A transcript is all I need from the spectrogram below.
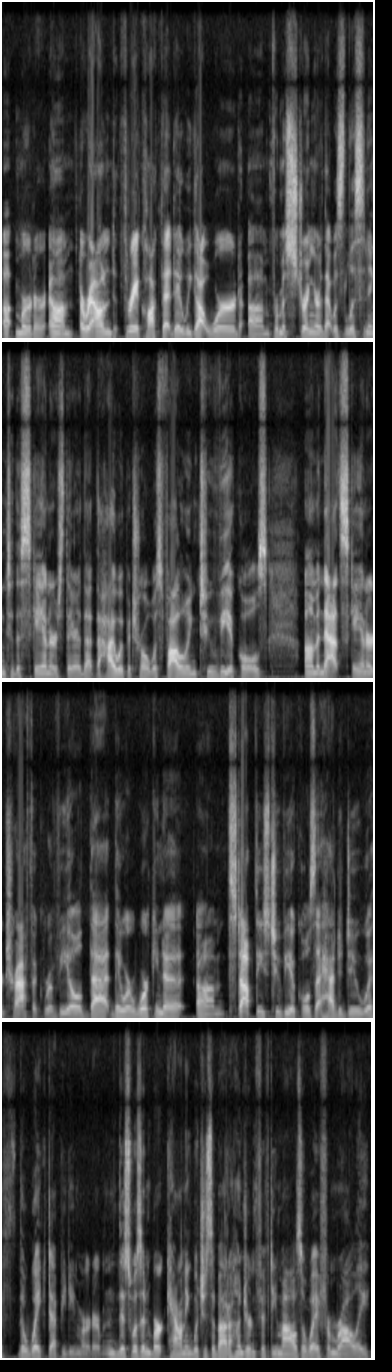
uh, murder. Um, around three o'clock that day, we got word um, from a stringer that was listening to the scanners there that the highway patrol was following two vehicles. Um, and that scanner traffic revealed that they were working to um, stop these two vehicles that had to do with the Wake deputy murder. And this was in Burke County, which is about 150 miles away from Raleigh.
